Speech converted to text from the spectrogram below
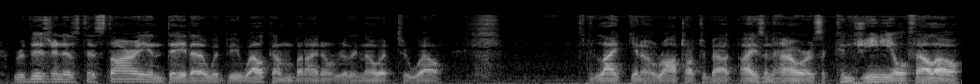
revisionist historian data would be welcome, but I don't really know it too well. Like, you know, Ra talked about Eisenhower as a congenial fellow.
